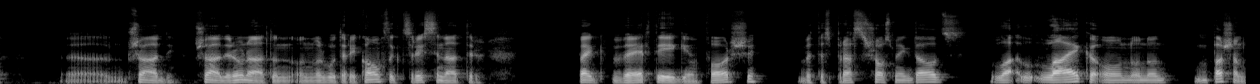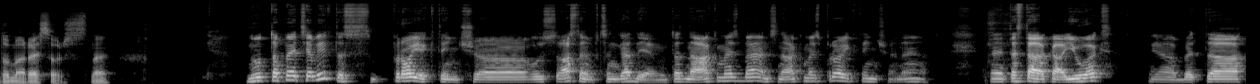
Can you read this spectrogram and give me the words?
uh, šādi, šādi runāt un, un varbūt arī konflikts risināt ir baigi vērtīgi un forši, bet tas prasa šausmīgi daudz la laika un, un, un pašam tomēr resursus, ne? Nu, tāpēc jau ir tas projektiņš uh, uz 18 gadiem, un tad nākamais bērns, nākamais projektiņš. Tas tā kā joks, Jā, bet uh,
